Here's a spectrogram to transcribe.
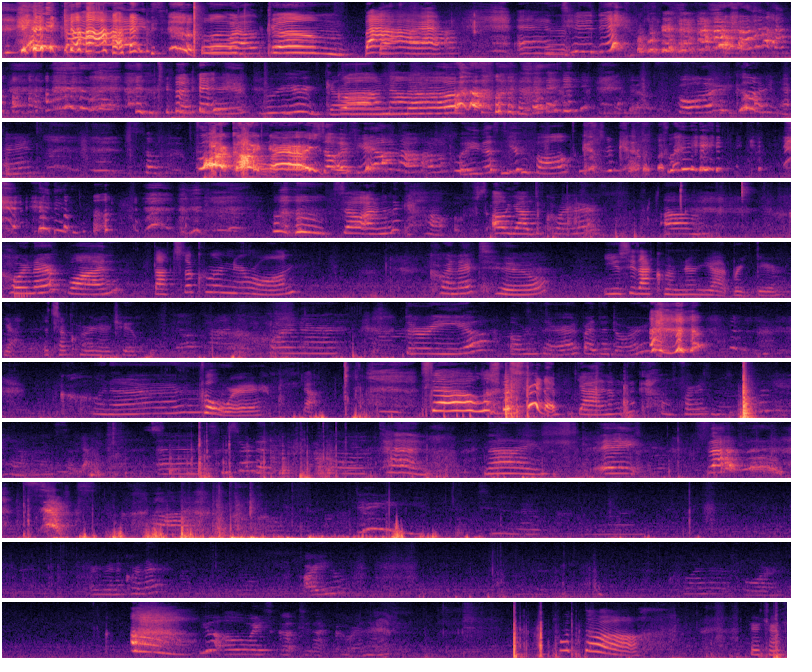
Hey guys, welcome back. And today we're today we're gonna four corners. So four corners. So if you don't know how to play, that's your fault because we can't play. so I'm gonna count. Oh yeah, the corner. Um, corner one, That's the corner one. corner two, You see that corner? Yeah, right there. Yeah, it's a corner too. corner three over there by the door. corner. Four. Yeah. So let's get started. Yeah, and I'm gonna count first. and you can So yeah. And Okay.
